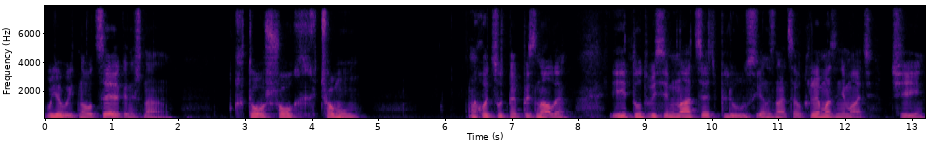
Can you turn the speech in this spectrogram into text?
уявити. Ну, оце, звісно. Хто, що, чому. Ну, Хоч суть ми пізнали. І тут 18 Я не знаю, це окремо знімати чи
